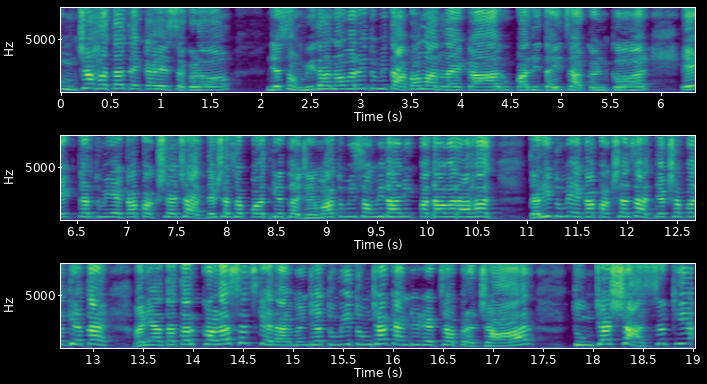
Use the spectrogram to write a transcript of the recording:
तुमच्या हातात आहे का हे सगळं? म्हणजे संविधानावरही तुम्ही ताबा मारलाय का? रुपालीताई चाकणकर. एक तर तुम्ही एका पक्षाच्या अध्यक्षाचं पद घेतलं. जेव्हा तुम्ही संविधानिक पदावर आहात तरी तुम्ही एका पक्षाचं अध्यक्षपद घेताय. आणि आता तर कळसच केलाय. म्हणजे तुम्ही तुमच्या कॅन्डिडेटचा प्रचार तुमच्या शासकीय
